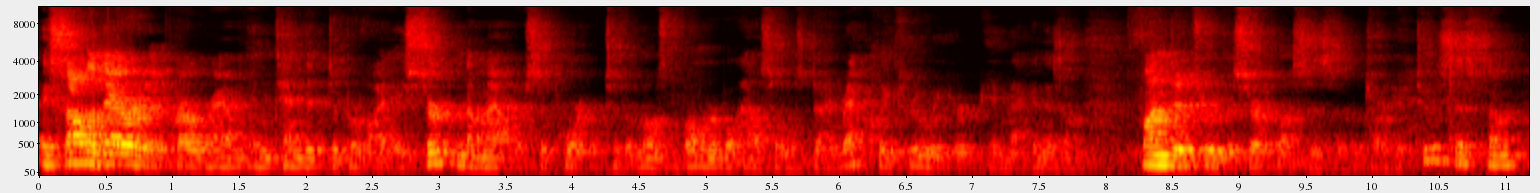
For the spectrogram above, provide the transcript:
a solidarity program intended to provide a certain amount of support to the most vulnerable households directly through a European mechanism funded through the surpluses of the Target 2 system.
